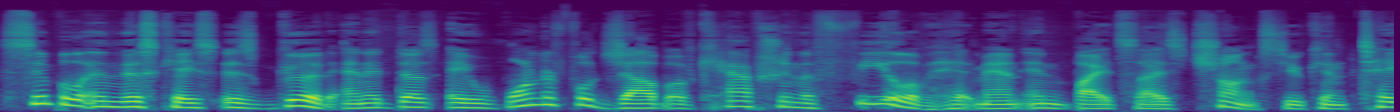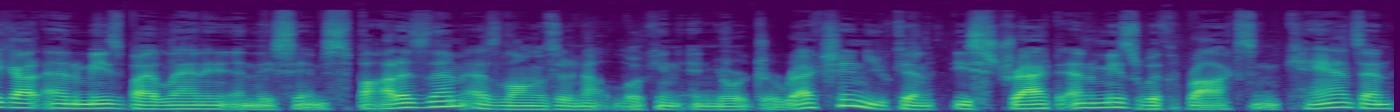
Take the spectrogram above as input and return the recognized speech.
simple in this case is good, and it does a wonderful job of capturing the feel of Hitman in bite sized chunks. You can take out enemies by landing in the same spot as them as long as they're not looking in your direction. You can distract enemies with rocks and cans, and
